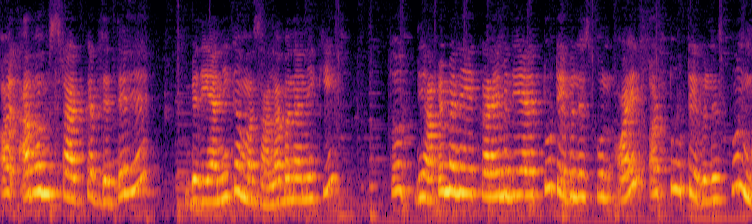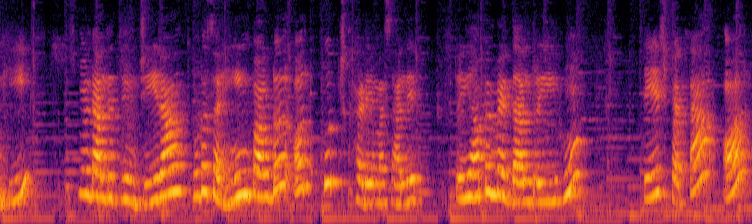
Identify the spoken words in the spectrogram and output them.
और अब हम स्टार्ट कर देते हैं बिरयानी का मसाला बनाने की। तो यहाँ पे मैंने एक कढ़ाई में लिया है टू टेबल स्पून ऑयल और टू टेबल स्पून घी। इसमें डाल देती हूँ जीरा, थोड़ा सा हींग पाउडर और कुछ खड़े मसाले। तो यहाँ पे मैं डाल रही हूँ तेज पत्ता और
